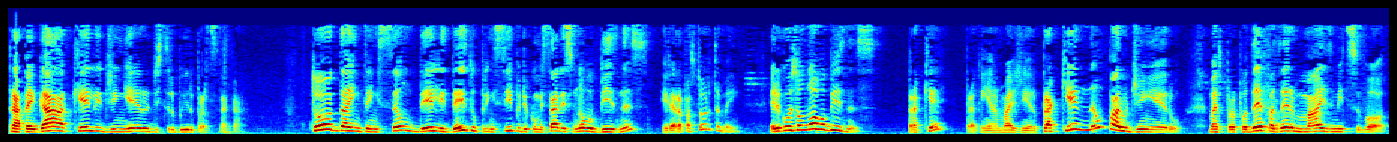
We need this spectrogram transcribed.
Para pegar aquele dinheiro e distribuir para tzedakah. Toda a intenção dele, desde o princípio de começar esse novo business, ele era pastor também. Ele começou um novo business. Para quê? Para ganhar mais dinheiro. Para quê? Não para o dinheiro, mas para poder fazer mais mitzvot.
